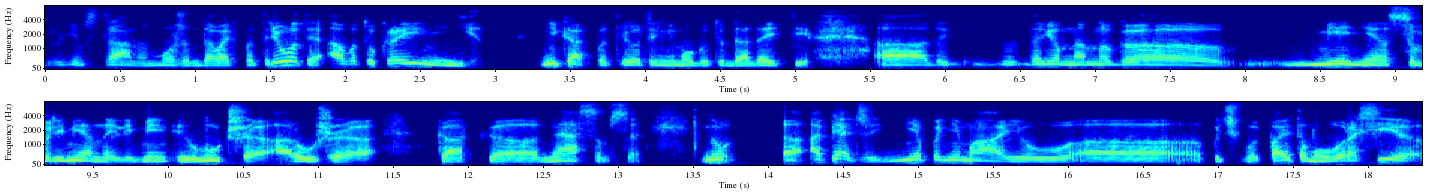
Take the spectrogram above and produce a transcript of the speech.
другим странам можем давать патриоты, а вот Украине нет. Никак патриоты не могут туда дойти. А, даем намного менее современное или менее, лучшее оружие, как э, Насамсы. Ну, опять же, не понимаю, э, почему. Поэтому Россия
